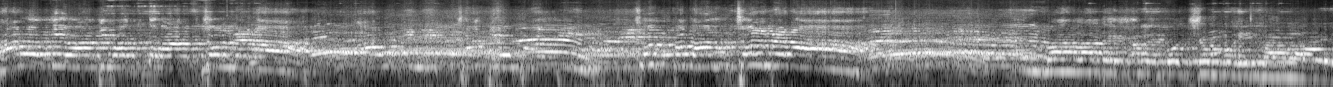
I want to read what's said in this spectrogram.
ভারতীয় আধিপত্যবাদ চলবে না। চলবে না। বাংলাদেশ হবে বৈষম্যহীন বাংলাদেশ।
